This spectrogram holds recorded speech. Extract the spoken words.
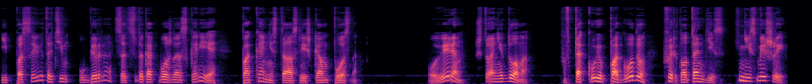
и посоветовать им убираться отсюда как можно скорее, пока не стало слишком поздно». «Уверен, что они дома?» «В такую погоду?» – фыркнул Тандис. «Не смеши».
